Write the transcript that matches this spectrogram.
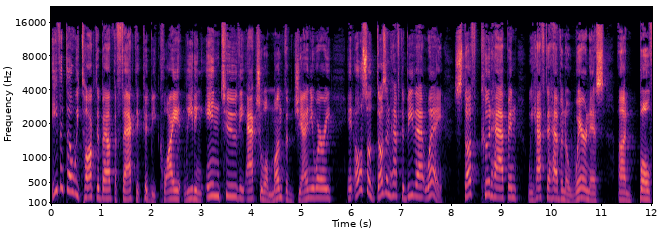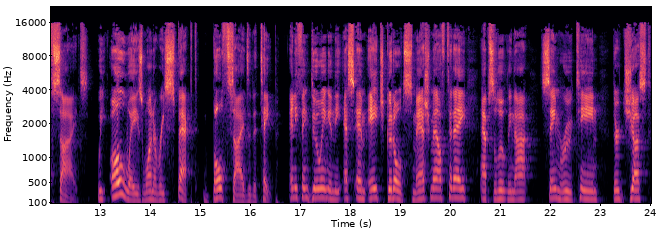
Even though we talked about the fact it could be quiet leading into the actual month of January, it also doesn't have to be that way. Stuff could happen. We have to have an awareness on both sides. We always want to respect both sides of the tape. Anything doing in the SMH good old smash mouth today? Absolutely not. Same routine. They're just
